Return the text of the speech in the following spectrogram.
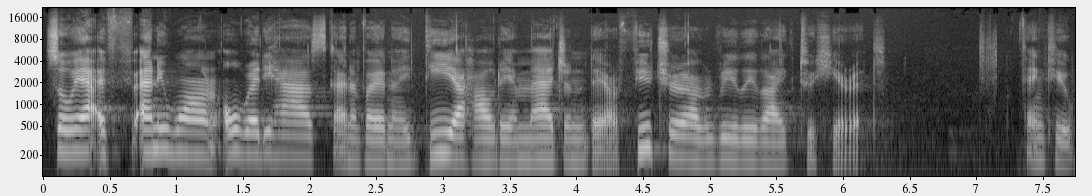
So yeah, if anyone already has kind of an idea how they imagine their future, I would really like to hear it. Thank you.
